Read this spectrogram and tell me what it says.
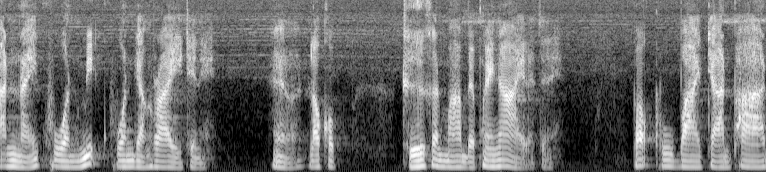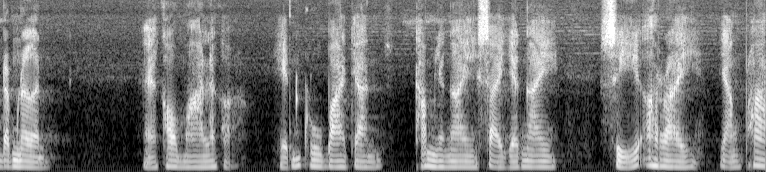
อันไหนควรมิควรอย่างไรทีนี้เราก็ถือกันมาแบบง่ายๆแหละทีนี้เพราะครูบาอาจารย์พาดำเนิน เข้ามาแล้วก็เห็นครูบาอาจารย์ทำยังไงใส่ยังไง สีอะไรอย่างผ้า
